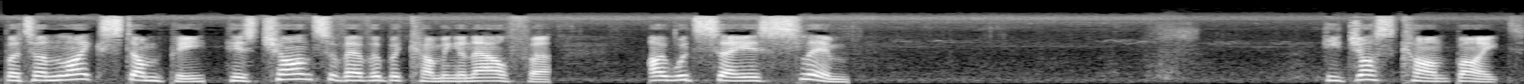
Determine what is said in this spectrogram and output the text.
But unlike Stumpy, his chance of ever becoming an alpha, I would say is slim. He just can't bite.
